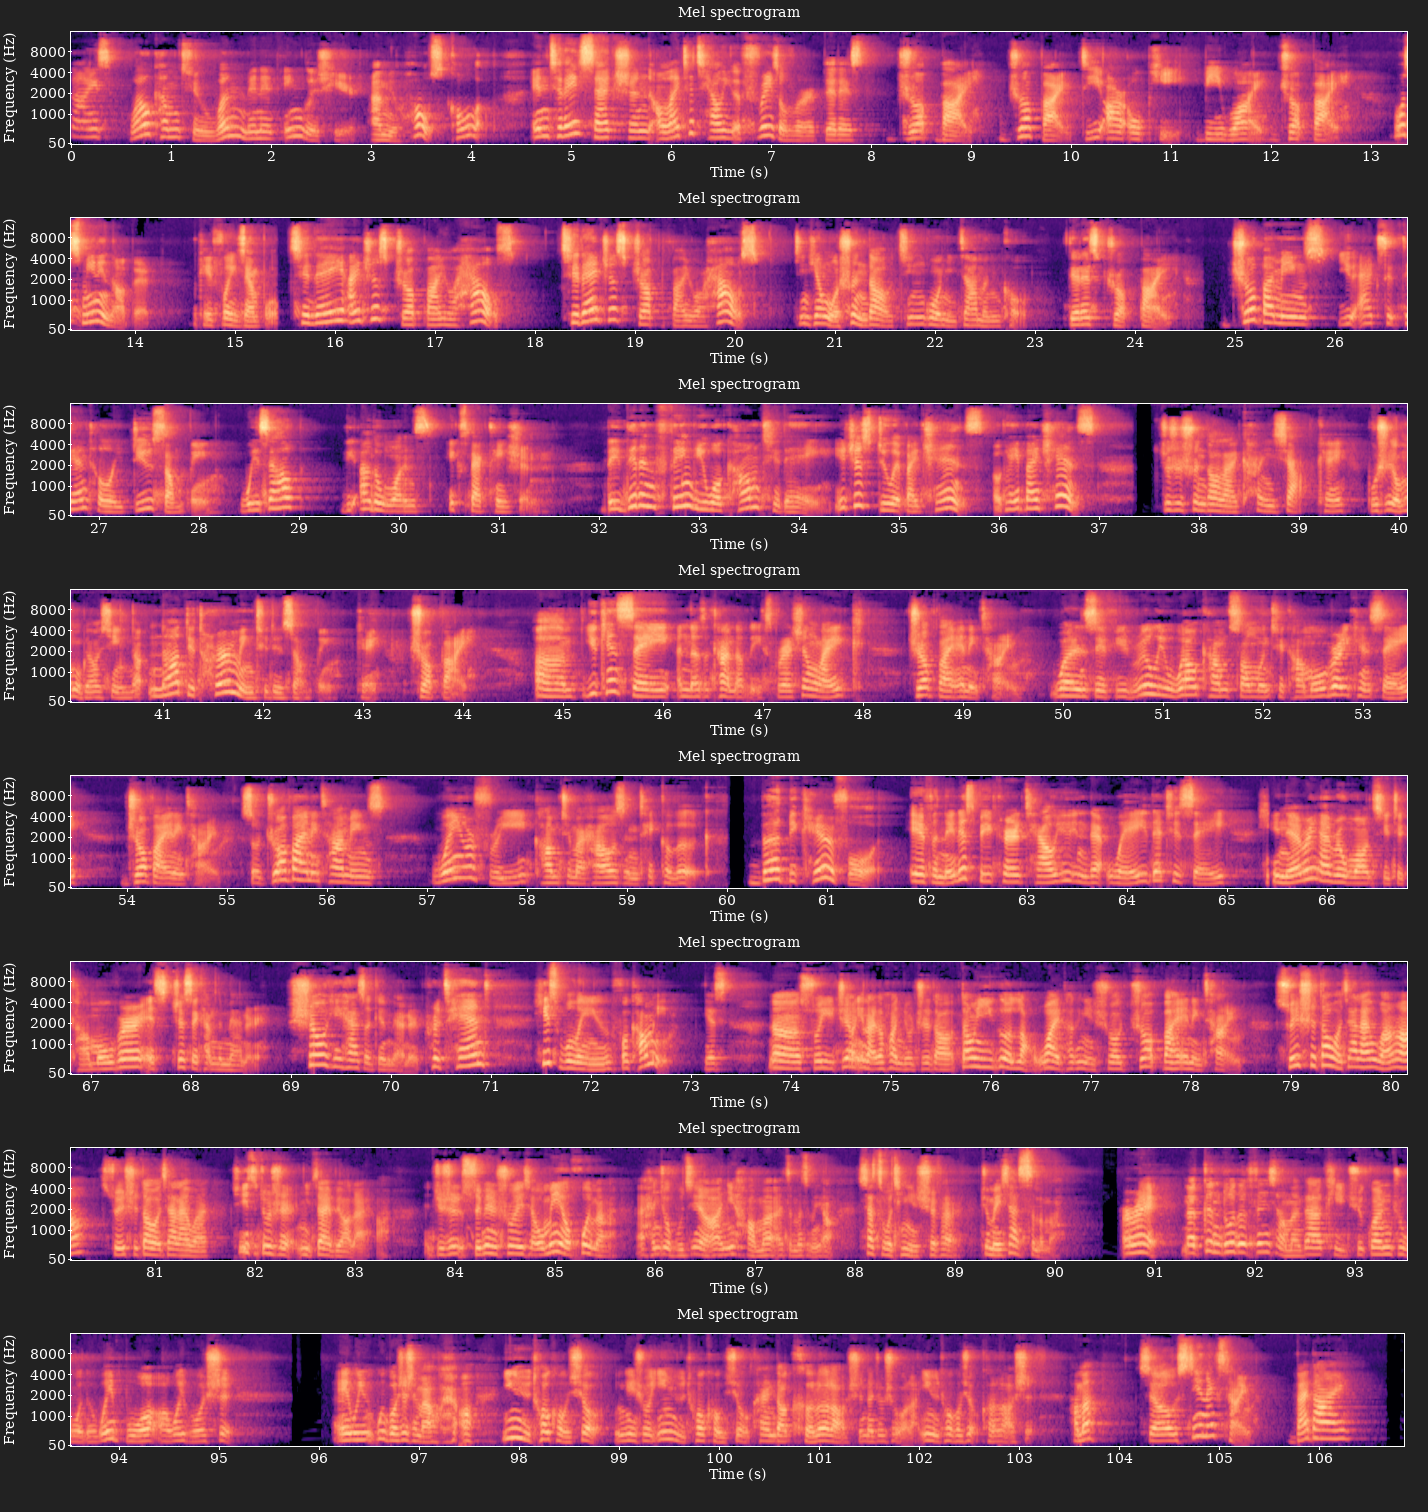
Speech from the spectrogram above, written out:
Guys, welcome to One Minute English here. I'm your host, Cola. In today's section, I'd like to tell you a phrasal verb that is drop by. Drop by, D-R-O-P-B-Y, drop by. What's meaning of it? Okay, for example, today I just dropped by your house. Today I just dropped by your house. 今天我顺道经过你家门口. That is drop by. Drop by means you accidentally do something without the other one's expectation. They didn't think you will come today. You just do it by chance, okay? By chance. 就是顺道来看一下，OK，不是有目标性，not not determined to do something, OK? Drop by. Um, you can say another kind of expression like drop by anytime. Once if you really welcome someone to come over, you can say drop by anytime. So drop by anytime means when you're free, come to my house and take a look. But be careful. If a native speaker tell you in that way that to say he never ever wants you to come over, it's just a kind of manner. Show he has a good manner. Pretend he's willing you for coming. Yes. 那所以这样一来的话，你就知道，当一个老外他跟你说 drop by anytime，随时到我家来玩啊，随时到我家来玩，这意思就是你再也不要来啊。只是随便说一下，我们也会嘛。 哎，很久不见啊，你好吗？哎，怎么怎么样？下次我请你吃饭，就没下次了嘛。All right，那更多的分享呢，大家可以去关注我的微博啊，微博是，哎，微微博是什么？哦，英语脱口秀。你可以说英语脱口秀，看到可乐老师，那就是我了。英语脱口秀，可乐老师，好吗？So see you next time，拜拜。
